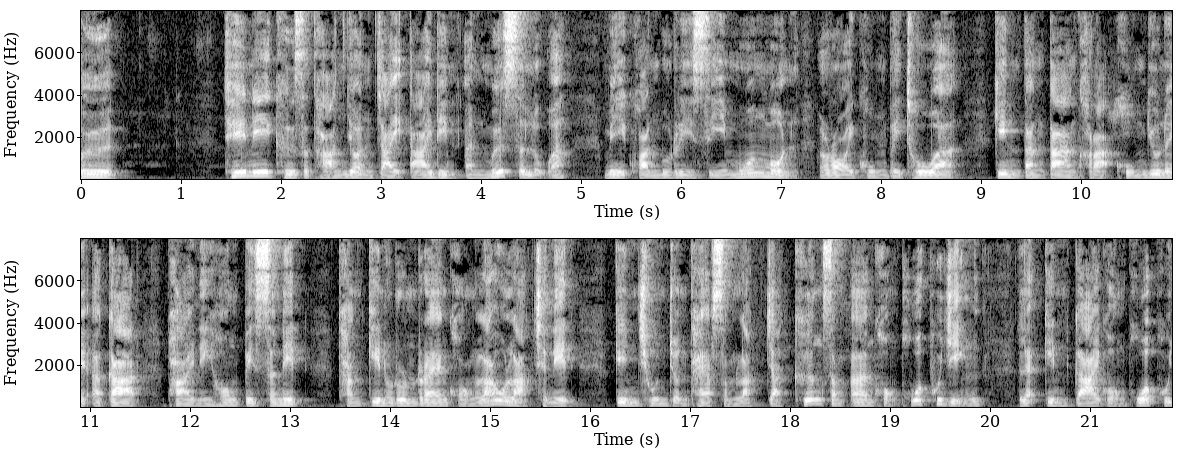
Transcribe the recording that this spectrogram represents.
มืด ที่นี่คือสถานย่อนใจใต้ดินอันมืดสลัว มีควันบุหรี่สีม่วงมนรอยคุ้งไปทั่ว กินต่างๆ ขระคุ้งอยู่ในอากาศ ภายในห้องปิดสนิท ทั้งกินรุนแรงของเหล้าหลากชนิด กินฉุนจนแทบสำลักจากเครื่องสำอางของพวกผู้หญิง และกลิ่นกายของพวกผู้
